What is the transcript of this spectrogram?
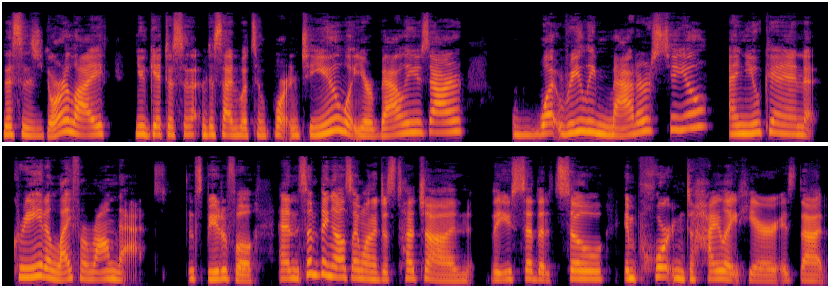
This is your life. You get to decide what's important to you, what your values are, what really matters to you. And you can create a life around that. It's beautiful. And something else I want to just touch on that you said that it's so important to highlight here is that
